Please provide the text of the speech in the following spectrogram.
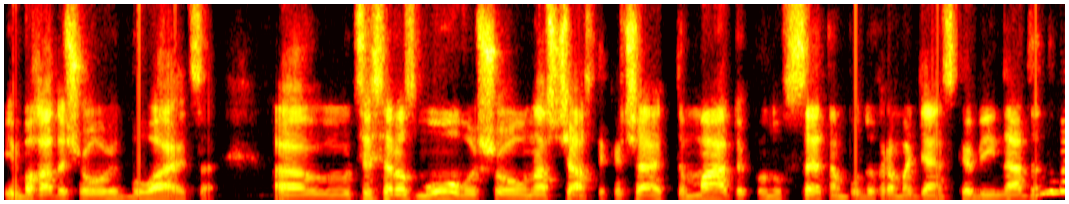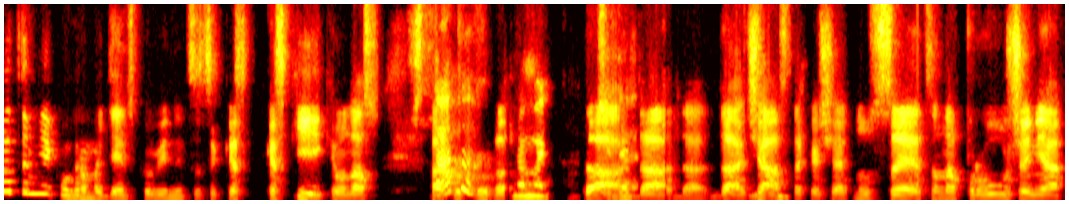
і багато чого відбувається. Е, Ці всі розмови, що у нас часто качають тематику, ну все там буде громадянська війна. Да немає там ніякої громадянської війни. Це, це казки, які у нас Штатах Да, да, да, да, часто качають. Ну, все, це напруження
